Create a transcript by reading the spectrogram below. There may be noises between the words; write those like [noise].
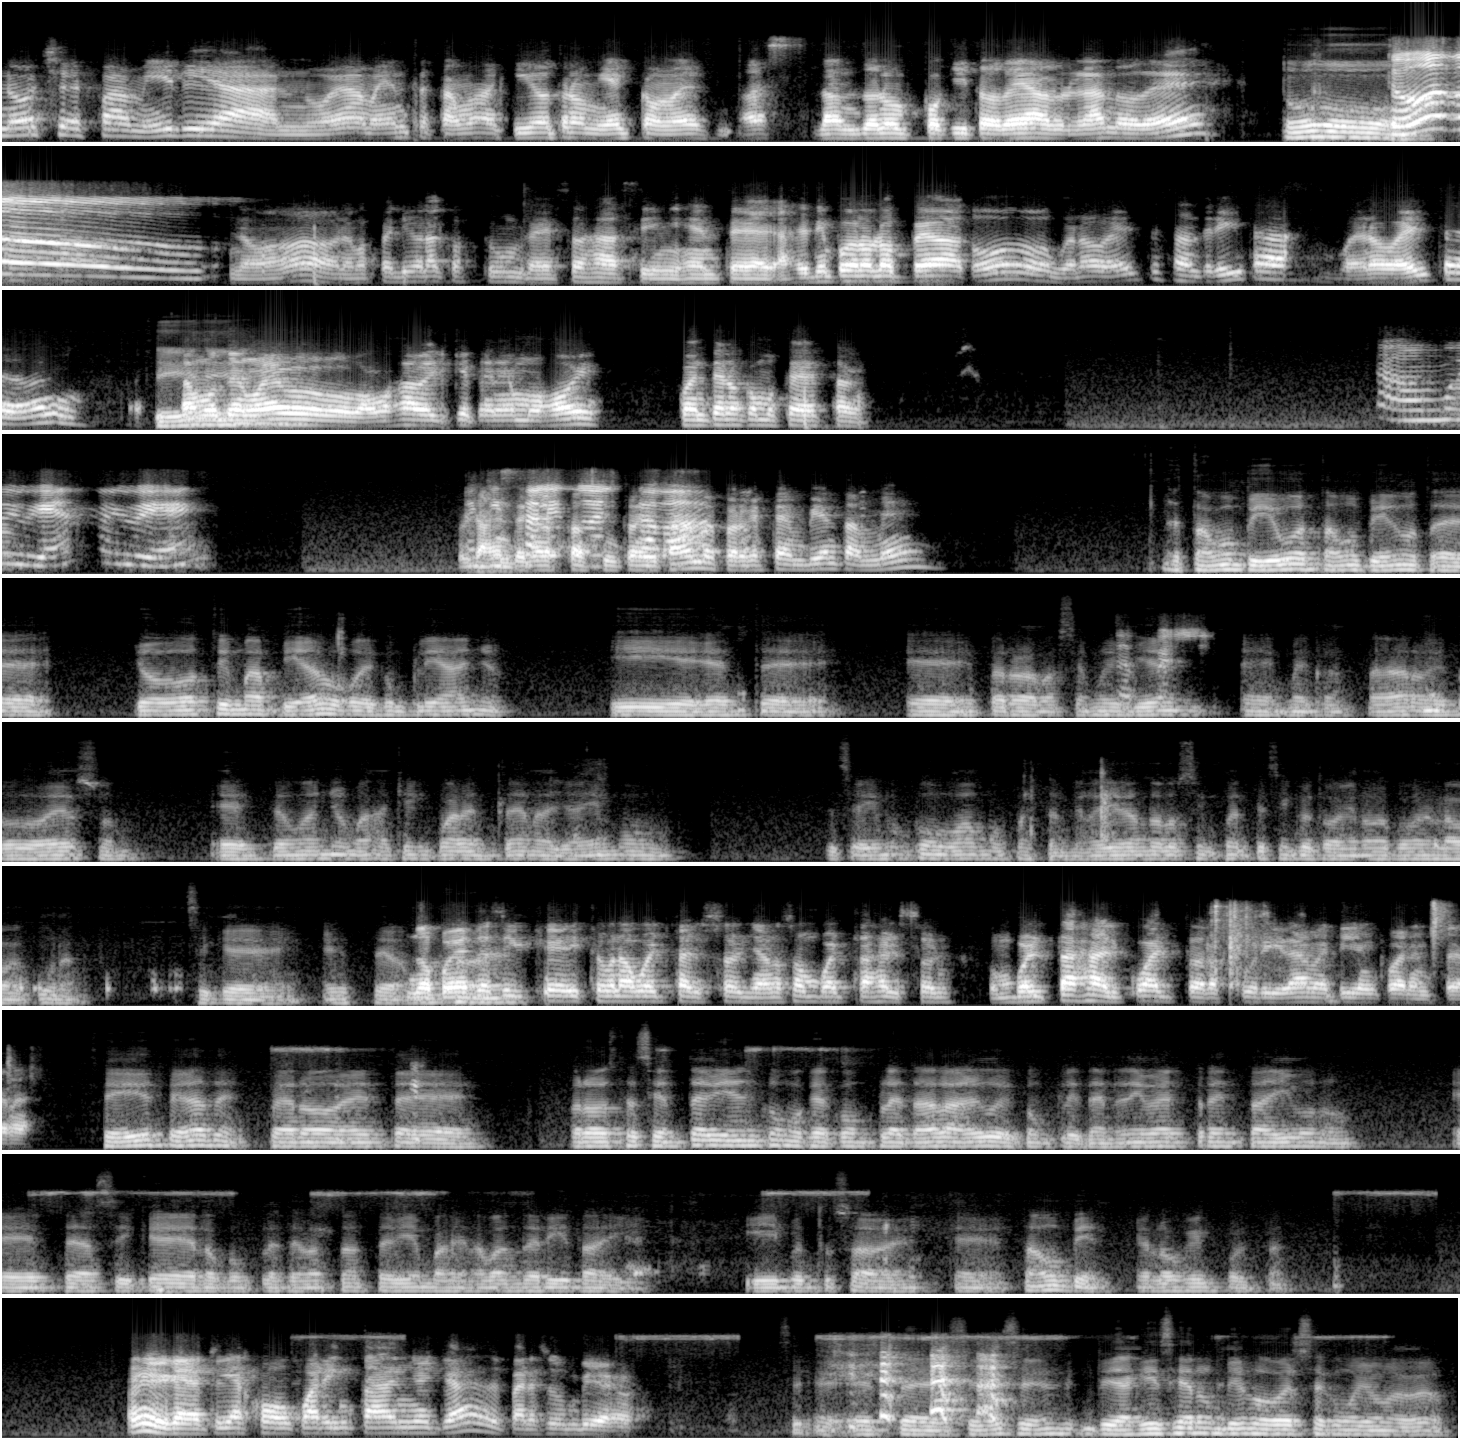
noches familia, nuevamente estamos aquí otro miércoles dándole un poquito de hablando de todo. Todo. No, no hemos perdido la costumbre, eso es así, mi gente. Hace tiempo que no los veo a todos. Bueno verte, Sandrita. Bueno verte, Dani. estamos de nuevo, vamos a ver qué tenemos hoy. Cuéntenos cómo ustedes están. Estamos muy bien, muy bien. La gente que nos está sintonizando, espero que estén bien también. Estamos vivos, estamos bien. Yo estoy más viejo porque cumplí años. Y este, eh, pero la pasé muy bien. Eh, me cantaron y todo eso. Este, un año más aquí en cuarentena. Ya hemos, si seguimos como vamos, pues termino llegando a los 55 y todavía no me ponen la vacuna. Así que, este, No puedes decir que diste una vuelta al sol, ya no son vueltas al sol, son vueltas al cuarto de la oscuridad metida en cuarentena. Sí, fíjate, pero este pero se siente bien como que completar algo y completé en el nivel 31. Este, así que lo completé bastante bien, bajé la banderita y, y pues tú sabes, eh, estamos bien, que es lo que importa. Oye, que ya tienes como 40 años ya, me parece un viejo. Sí, eh, este, sí, sí. Ya quisiera un viejo verse como yo me veo.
